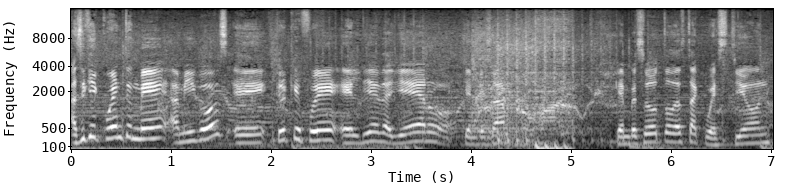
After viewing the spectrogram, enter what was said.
Así que cuéntenme amigos, eh, creo que fue el día de ayer que empezamos, que empezó toda esta cuestión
